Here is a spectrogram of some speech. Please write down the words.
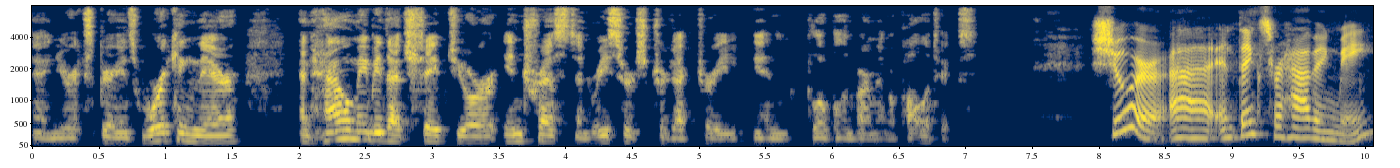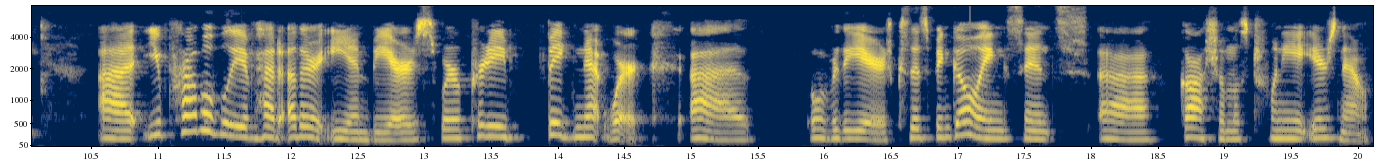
and your experience working there and how maybe that shaped your interest and research trajectory in global environmental politics. Sure, uh, and thanks for having me. Uh, you probably have had other ENBers. We're a pretty big network uh, over the years because it's been going since, uh, gosh, almost 28 years now.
